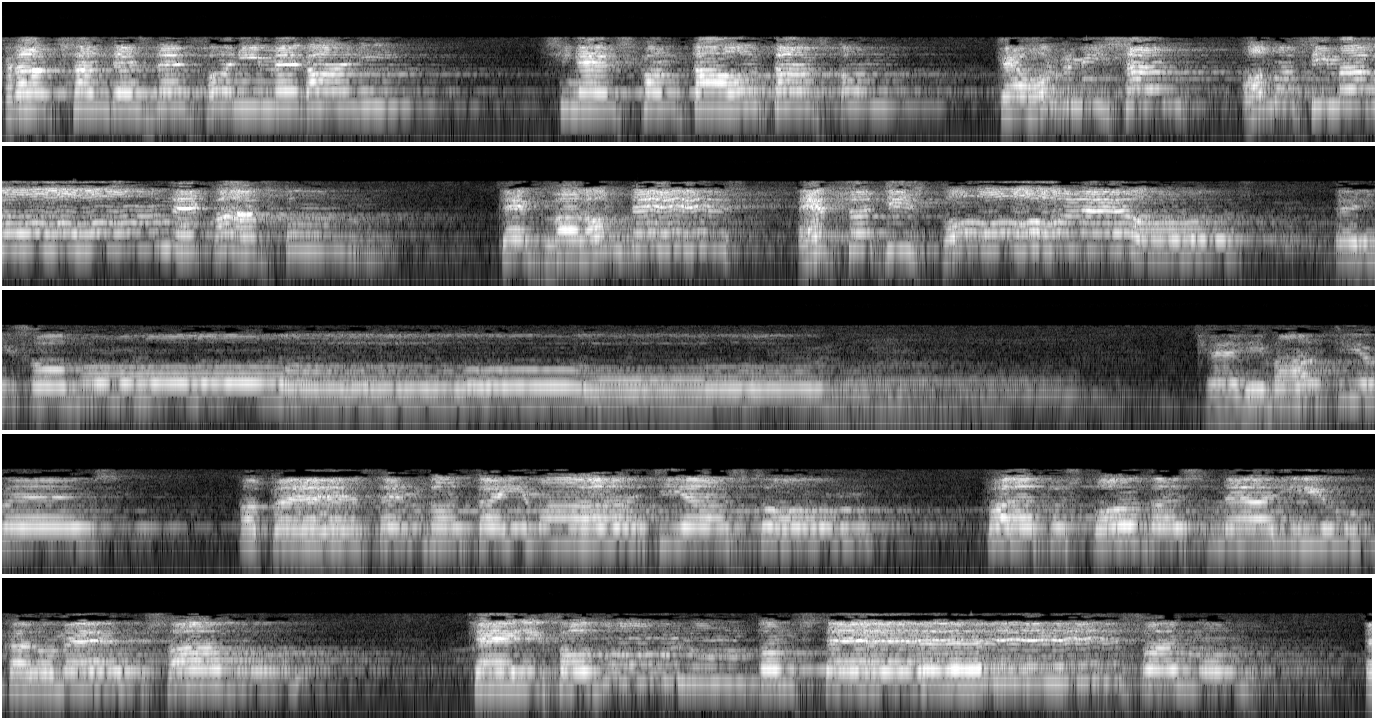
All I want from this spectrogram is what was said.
craxan desde foni megali, sinelskon taotaskon, che ormisan homozimagon epaston, che gvalondes exotis poleos elisovon. Οι μάρτυρες απέθεντο τα ημάτια αυτών παρά τους πόδας νεανίου καλωμένου σαύρου και λιθοβούλουν των στέφανων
